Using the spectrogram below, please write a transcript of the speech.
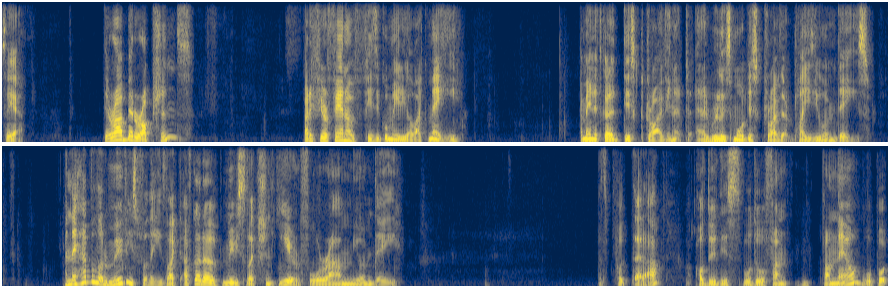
So yeah, there are better options. But if you're a fan of physical media like me, I mean, it's got a disk drive in it, a really small disk drive that plays UMDs. And they have a lot of movies for these. Like, I've got a movie selection here for um, UMD. Let's put that up. I'll do this. We'll do a fun thumbnail. We'll put,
